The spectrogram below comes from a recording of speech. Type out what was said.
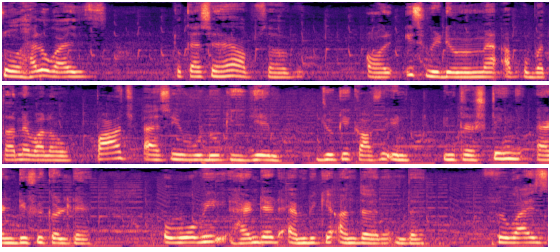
सो हेलो गाइस तो कैसे हैं आप सब? और इस वीडियो में मैं आपको बताने वाला हूँ पाँच ऐसी वुडू की गेम जो कि काफ़ी इंटरेस्टिंग एंड डिफ़िकल्ट है। और वो भी हंड्रेड एम के अंदर अंदर। तो गाइस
